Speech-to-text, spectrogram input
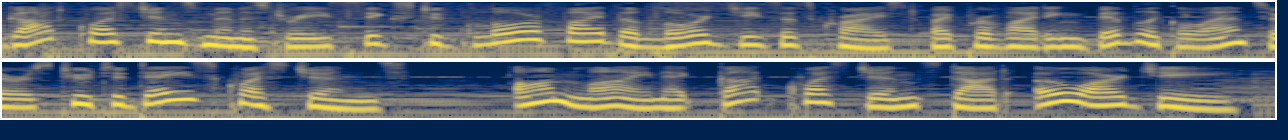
Got Questions Ministry seeks to glorify the Lord Jesus Christ by providing biblical answers to today's questions. Online at GotQuestions.org.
